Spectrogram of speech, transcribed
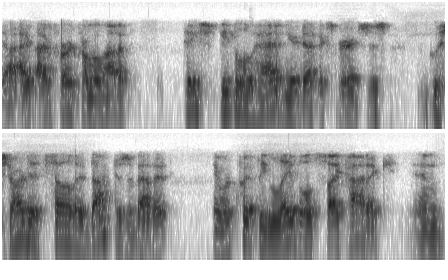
I, I've heard from a lot of people who had near-death experiences who started to tell their doctors about it and were quickly labeled psychotic and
